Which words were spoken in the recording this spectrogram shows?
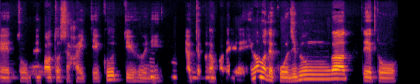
えっ、と、メンバーとして入っていくっていうふうにやっていく中で、今までこう自分が、えっ、と、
